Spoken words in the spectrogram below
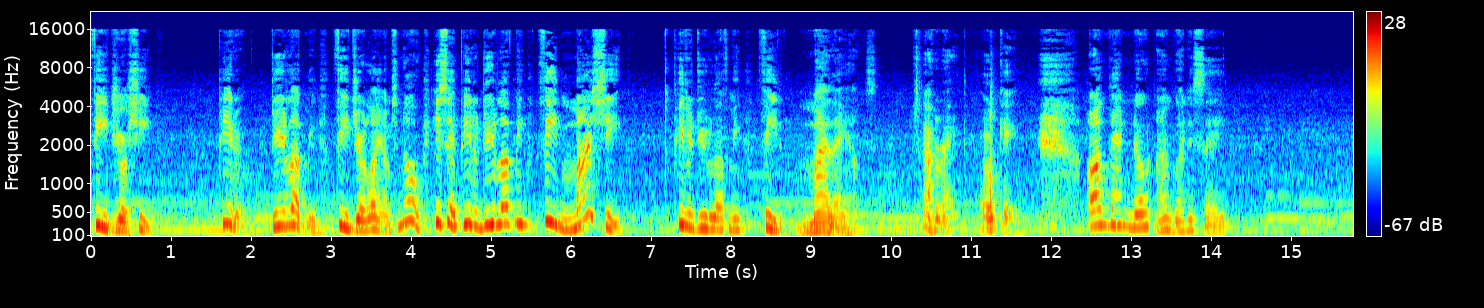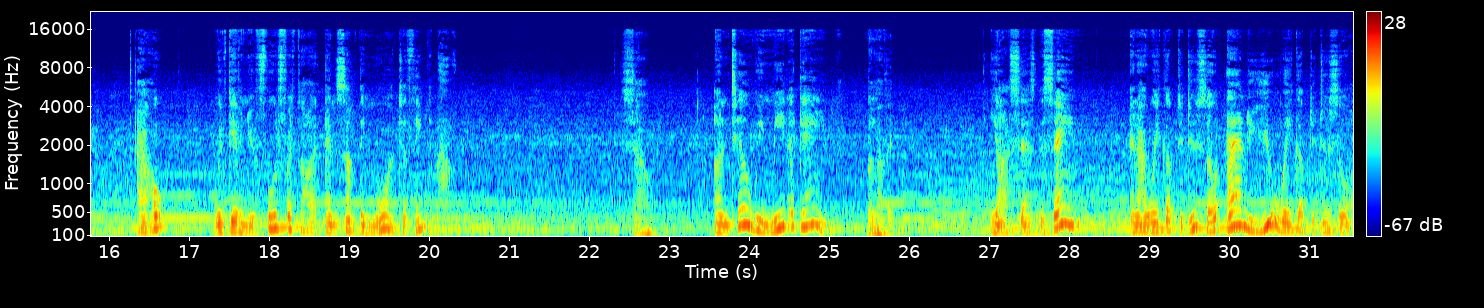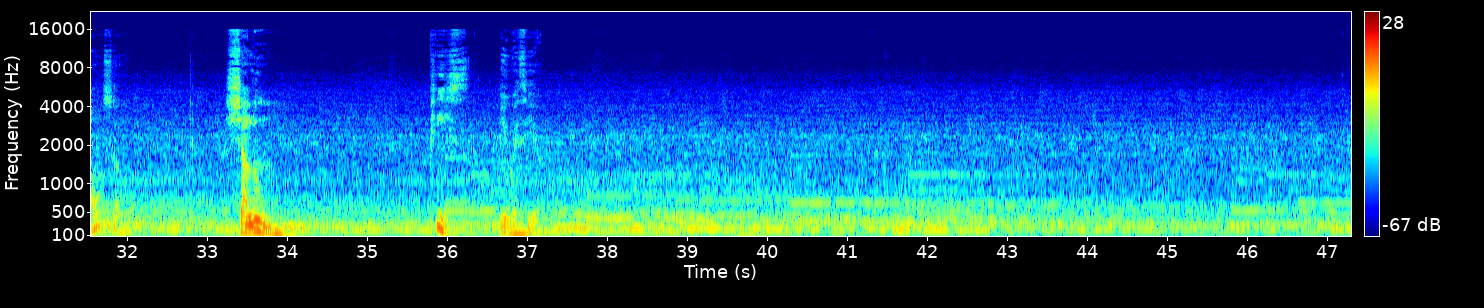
Feed your sheep. Peter, do you love me? Feed your lambs. No, he said, Peter, do you love me? Feed my sheep. Peter, do you love me? Feed my lambs. All right, okay. On that note, I'm going to say, I hope We've given you food for thought and something more to think about. So, until we meet again, beloved, Yah says the same, and I wake up to do so, and you wake up to do so also. Shalom. Peace be with you.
